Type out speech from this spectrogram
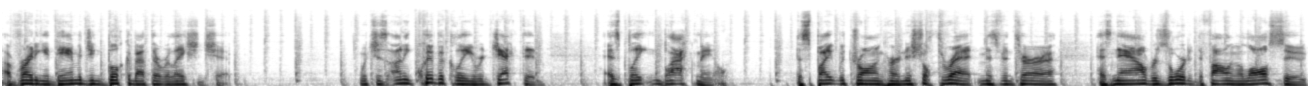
of writing a damaging book about their relationship, which is unequivocally rejected as blatant blackmail. Despite withdrawing her initial threat, Miss Ventura has now resorted to filing a lawsuit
